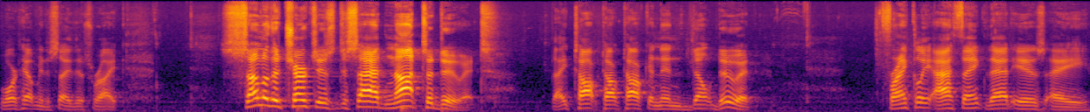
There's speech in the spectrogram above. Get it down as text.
Lord help me to say this right. Some of the churches decide not to do it. They talk, talk, talk, and then don't do it. Frankly, I think that is a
